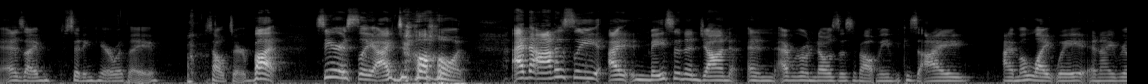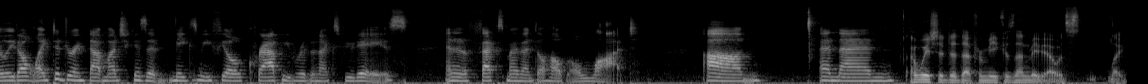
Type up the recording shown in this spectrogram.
as I'm sitting here with a seltzer. But seriously, I don't. And honestly, I Mason and John and everyone knows this about me because I I'm a lightweight and I really don't like to drink that much because it makes me feel crappy for the next few days and it affects my mental health a lot. Um and then I wish it did that for me because then maybe I would like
